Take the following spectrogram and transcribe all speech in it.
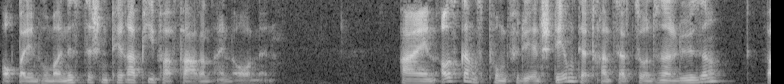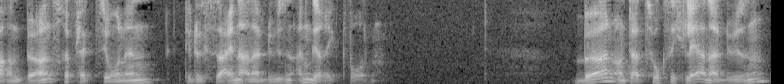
auch bei den humanistischen Therapieverfahren einordnen. Ein Ausgangspunkt für die Entstehung der Transaktionsanalyse waren Burns Reflexionen, die durch seine Analysen angeregt wurden. Byrne unterzog sich Lehranalysen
